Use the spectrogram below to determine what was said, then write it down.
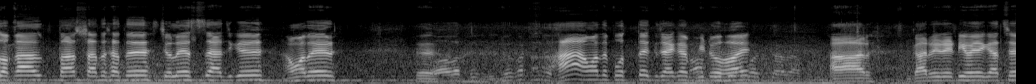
সকাল তার সাথে সাথে চলে এসছে আজকে আমাদের হ্যাঁ আমাদের প্রত্যেক জায়গায় ভিডিও হয়। আর গাড়ি রেডি হয়ে গেছে,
